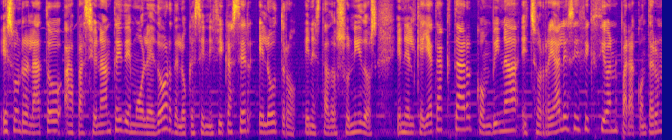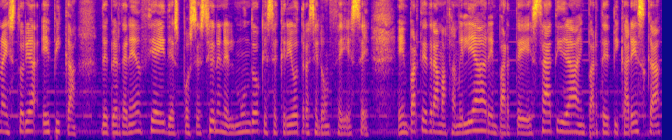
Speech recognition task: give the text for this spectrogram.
Es un relato apasionante y demoledor de lo que significa ser el otro en Estados Unidos, en el que Yat Akhtar combina hechos reales y ficción para contar una historia épica de pertenencia y desposesión en el mundo que se creó tras el 11S. En parte drama familiar, en parte sátira, en parte picaresca,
